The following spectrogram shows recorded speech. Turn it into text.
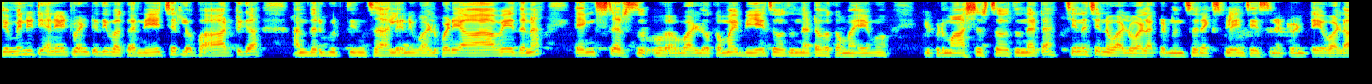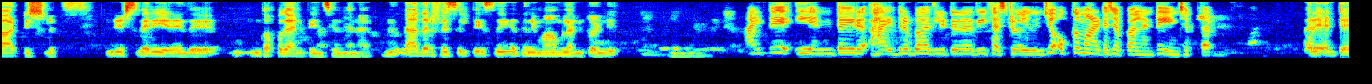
ఫెమినిటీ అనేటువంటిది ఒక నేచర్లో ఒక ఆర్ట్గా అందరు గుర్తించాలి అని వాళ్ళు పడే ఆవేదన. యంగ్స్టర్స్ వాళ్ళు ఒక అమ్మాయి బిఏ చదువుతుందట ఒక అమ్మాయి ఏమో ఇప్పుడు మాస్టర్స్ చదువుతుందట. చిన్న చిన్న వాళ్ళు వాళ్ళు అక్కడ నుంచొని ఎక్స్ప్లెయిన్ చేసినటువంటి వాళ్ళ ఆర్టిస్టులు ఇట్స్ వెరీ గొప్పగా అనిపించింది నాకు. అదర్ ఫెసిలిటీస్ అతని మామూలు అనుకోండి. అయితే ఈ ఎంటైర్ హైదరాబాద్ లిటరరీ ఫెస్టివల్ గురించి ఒక్క మాట చెప్పాలంటే ఏం చెప్తారు? మరి అంటే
